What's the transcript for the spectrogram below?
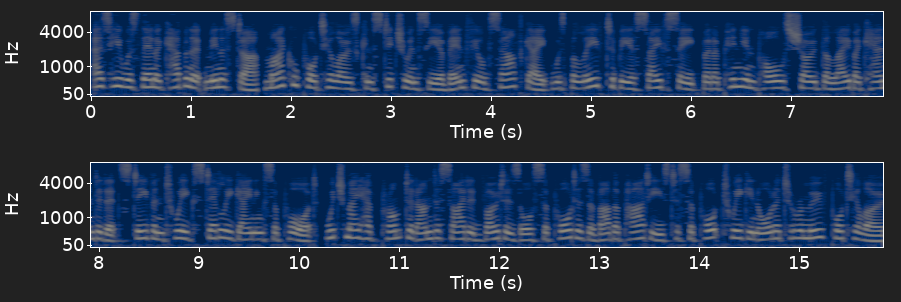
As he was then a cabinet minister, Michael Portillo's constituency of Enfield Southgate was believed to be a safe seat but opinion polls showed the Labour candidate Stephen Twigg steadily gaining support, which may have prompted undecided voters or supporters of other parties to support Twigg in order to remove Portillo.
